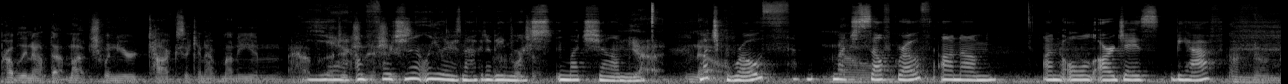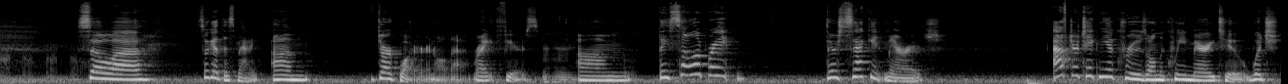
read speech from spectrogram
probably not that much when you're toxic and have money and have Yeah, addiction issues. unfortunately, there's not going to be much much um Yeah, no. much growth, much No. self growth on um on old RJ's behalf. Oh, no, no, no, no, no. So uh so get this, Maddie. Um dark water and all that, right? Fears. Mm-hmm. Um they celebrate their second marriage after taking a cruise on the Queen Mary 2, which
